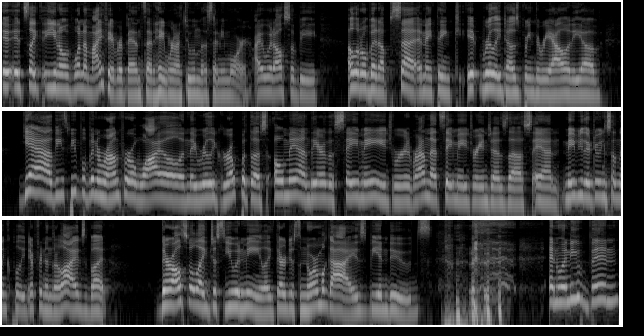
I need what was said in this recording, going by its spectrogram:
it, it's like you know if one of my favorite bands said hey we're not doing this anymore i would also be a little bit upset and i think it really does bring the reality of yeah, these people have been around for a while and they really grew up with us. Oh man, they are the same age. We're around that same age range as us. And maybe they're doing something completely different in their lives, but they're also like just you and me. Like they're just normal guys being dudes. and when you've been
